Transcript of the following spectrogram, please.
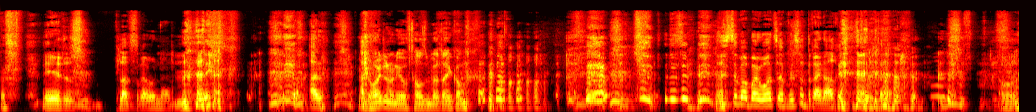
nee, das ist Platz 300. An, Wenn heute noch nicht auf 1000 Wörter gekommen. das sind, siehst du mal bei WhatsApp bis zu drei Nachrichten. Aber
